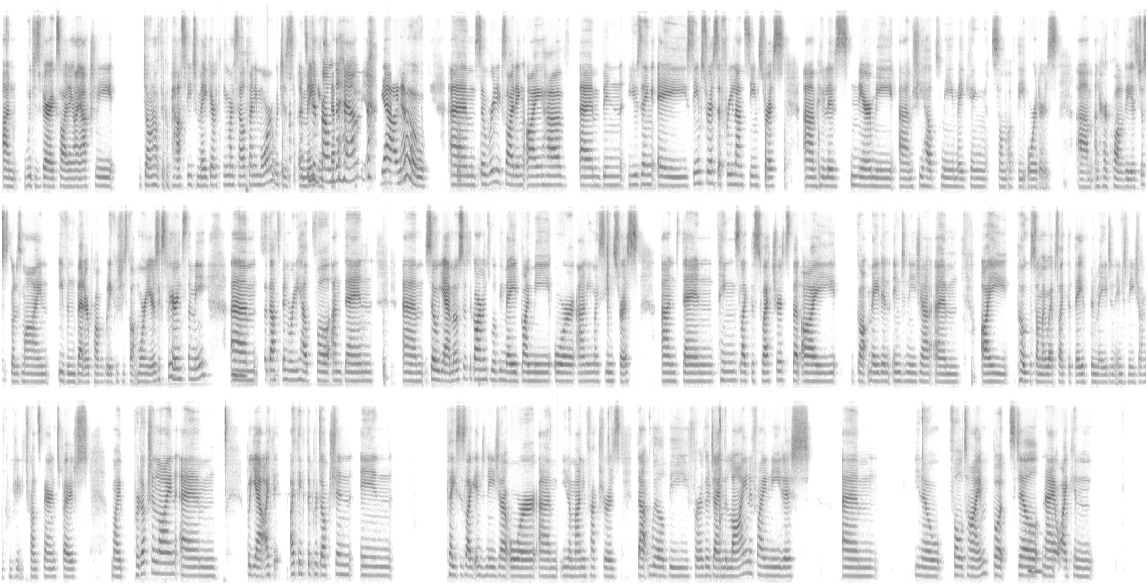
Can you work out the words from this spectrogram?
and which is very exciting. I actually don't have the capacity to make everything myself anymore, which is amazing. a good problem step. to have. Yeah. Yeah, I know. Um, so really exciting. I have um, been using a seamstress, a freelance seamstress um, who lives near me. Um, she helps me making some of the orders, um, and her quality is just as good as mine, even better probably because she's got more years experience than me. Mm-hmm. Um, so that's been really helpful. And then, um, so yeah, most of the garments will be made by me or Annie, my seamstress. and then things like the sweatshirts that I got made in Indonesia. Um, I post on my website that they have been made in Indonesia. I'm completely transparent about my production line. Um, but yeah, I think I think the production in places like Indonesia or um, you know, manufacturers that will be further down the line if I need it um, you know, full time, but still mm-hmm. now I can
